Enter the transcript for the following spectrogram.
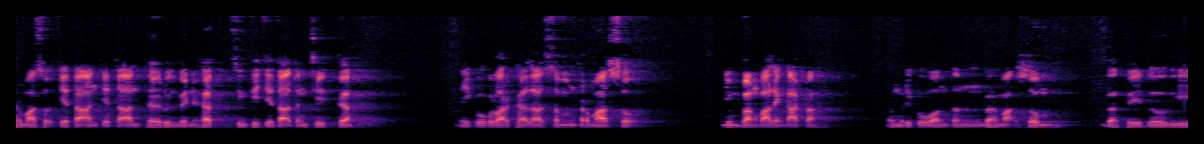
termasuk cetakan-cetakan Darul Minhad sing dicetak teng Jeddah. Niku keluarga Lasem termasuk nyumbang paling kathah. Yang mriku wonten Mbah Maksum, Mbah Bedowi,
